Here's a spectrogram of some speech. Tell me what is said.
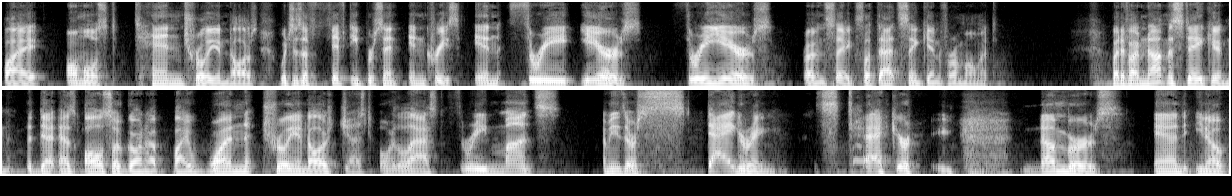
by almost $10 trillion, which is a 50% increase in three years. Three years, for heaven's sakes. Let that sink in for a moment. But if I'm not mistaken, the debt has also gone up by $1 trillion just over the last three months. I mean, these are staggering, staggering numbers. And, you know,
